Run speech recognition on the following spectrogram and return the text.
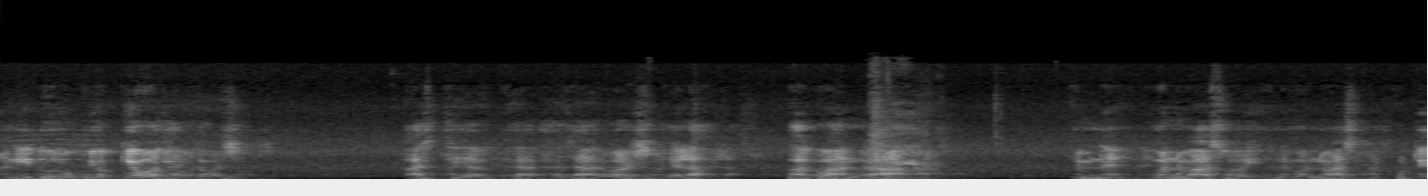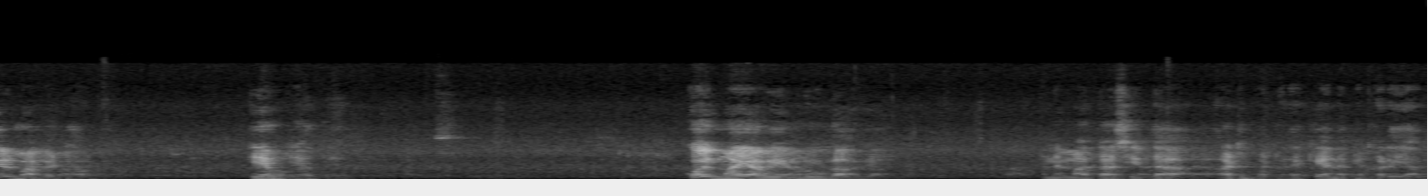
અને એ દુરુપયોગ કેવો થાય, ખબર છે? આજથી અગિયાર હજાર વર્ષ પહેલા ભગવાન રામ એમને વનવાસ હોય અને વનવાસની કુટીરમાં બેઠા હોય. એ વખતે કોઈ માયાવી મૃગ આવે અને માતા સીતા હઠ કે એને પકડી આવે.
